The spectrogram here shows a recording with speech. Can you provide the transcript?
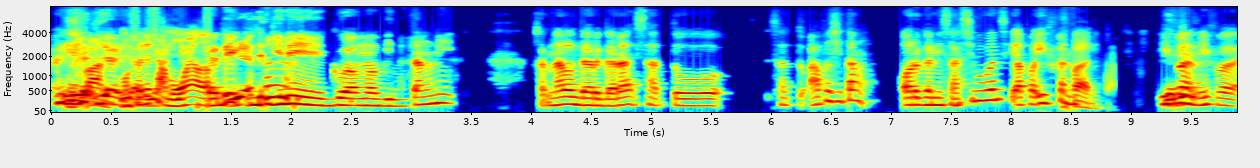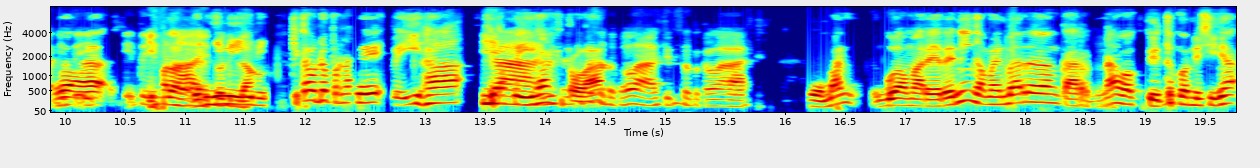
Bukan, Iya, iya, maksudnya iya, Samuel. Jadi Iya. gini, gua sama Bintang nih kenal gara-gara satu satu apa sih Tang? Organisasi bukan sih? Apa event? Ivan. Event, event. Itu Ya, itu event lah, Jadi itu gini, gini, kita udah pernah ke PIH, kita Iya, PIH kita, kita setelah satu kelas, kita satu kelas. Cuman gua sama Rere nih nggak main bareng karena waktu itu kondisinya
